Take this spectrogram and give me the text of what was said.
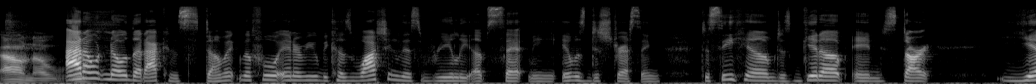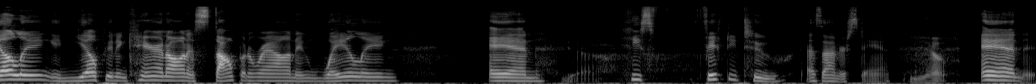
I don't know. I don't know that I can stomach the full interview because watching this really upset me. It was distressing to see him just get up and start yelling and yelping and carrying on and stomping around and wailing. And Yeah. he's 52, as I understand. Yep. And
